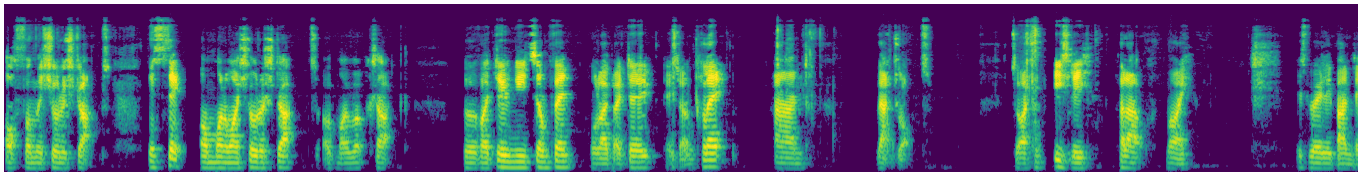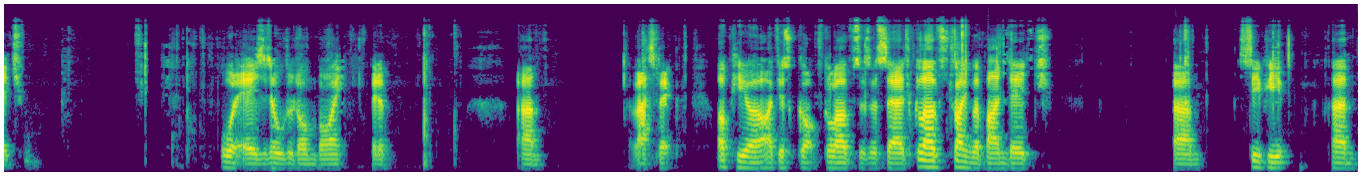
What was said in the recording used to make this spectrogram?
off on the shoulder straps. They stick on one of my shoulder straps of my rucksack. So if I do need something, all I gotta do is unclip and that drops. So I can easily pull out my Israeli bandage. All it is is ordered on by a bit of um, elastic. Up here I've just got gloves as I said, gloves, triangular bandage, um, CP, um,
